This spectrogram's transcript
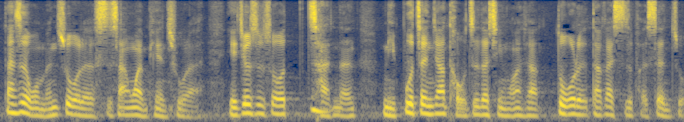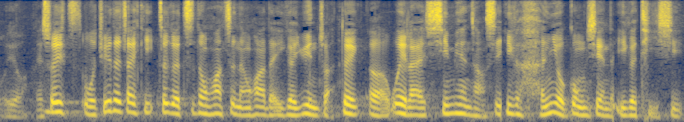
但是我们做了十三万片出来，也就是说产能你不增加投资的情况下，多了大概十 percent 左右。所以我觉得在这个自动化、智能化的一个运转，对呃未来芯片厂是一个很有贡献的一个体系。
